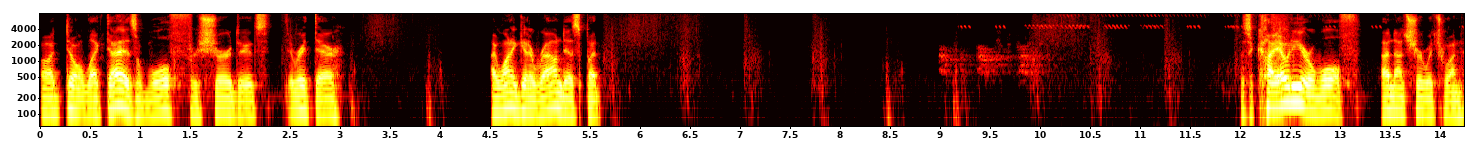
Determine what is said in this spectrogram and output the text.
Oh, I don't like that as a wolf for sure, dude. It's right there. I want to get around this, but... Is a coyote or a wolf? I'm not sure which one.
